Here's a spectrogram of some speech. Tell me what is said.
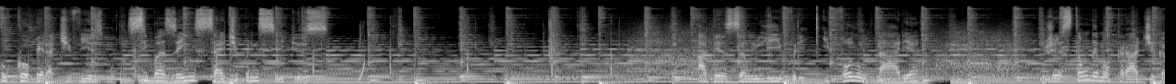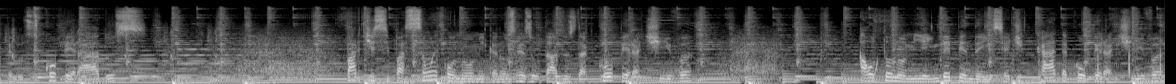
O cooperativismo se baseia em sete princípios. Adesão livre e voluntária, gestão democrática pelos cooperados, participação econômica nos resultados da cooperativa, autonomia e independência de cada cooperativa,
